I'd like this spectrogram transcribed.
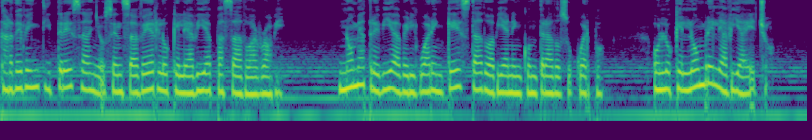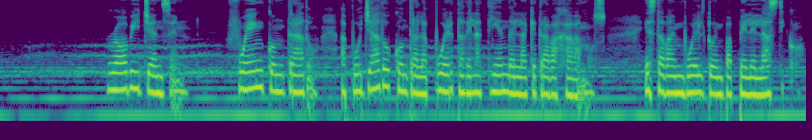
Tardé 23 años en saber lo que le había pasado a Robbie. No me atreví a averiguar en qué estado habían encontrado su cuerpo o lo que el hombre le había hecho. Robbie Jensen fue encontrado apoyado contra la puerta de la tienda en la que trabajábamos. Estaba envuelto en papel elástico.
